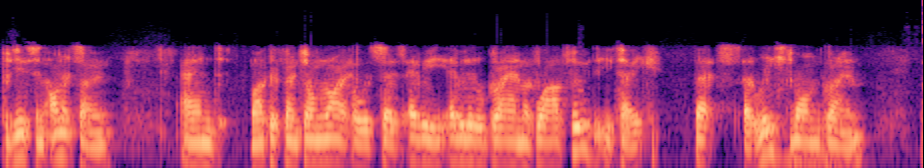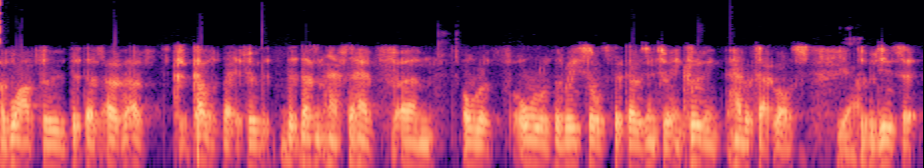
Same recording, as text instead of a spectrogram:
producing on its own, and my good friend John Wright always says every every little gram of wild food that you take, that's at least one gram of wild food that does of, of cultivated food that, that, doesn't have to have um, all of all of the resource that goes into it, including habitat loss, yeah. to produce it.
